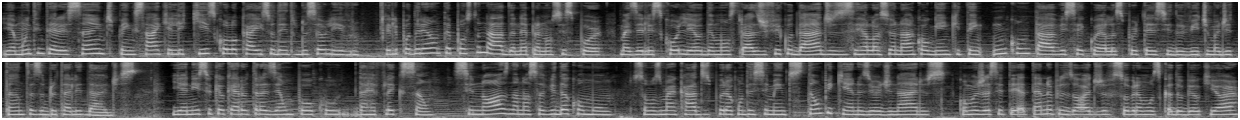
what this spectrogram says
E é muito interessante pensar que ele quis colocar isso dentro do seu livro. Ele poderia não ter posto nada, né, para não se expor, mas ele escolheu demonstrar as dificuldades de se relacionar com alguém que tem incontáveis sequelas por ter sido vítima de tantas brutalidades. E é nisso que eu quero trazer um pouco da reflexão. Se nós, na nossa vida comum, somos marcados por acontecimentos tão pequenos e ordinários, como eu já citei até no episódio sobre a música do Belchior,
